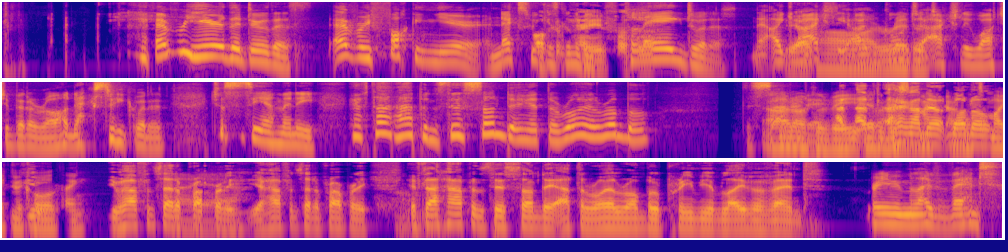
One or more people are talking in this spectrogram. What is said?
Every year they do this. Every fucking year. And next week is going to be plagued with it. Now, I Yeah. actually, Oh, I'm going to riddled. actually watch a bit of Raw next week with it, just to see how many. If that happens this Sunday at the Royal Rumble, this I don't know Saturday. it'll be, Uh, it'll be hang on, no, no, no. Michael You- Cole thing. You haven't said it Ah, properly. yeah. You haven't said it properly. If that happens this Sunday at the Royal Rumble Premium Live event, premium live event.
